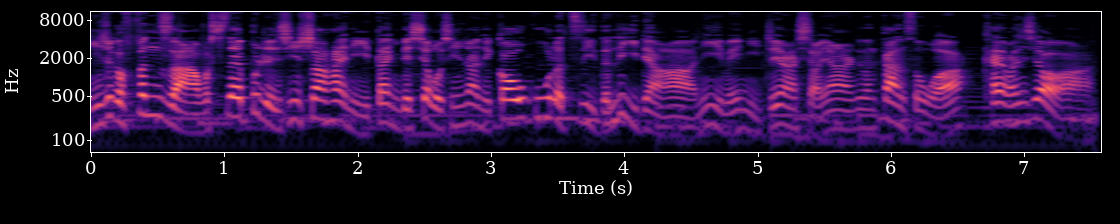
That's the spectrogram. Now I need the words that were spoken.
你这个疯子啊！我实在不忍心伤害你，但你的孝心让你高估了自己的力量啊！你以为你这样小样就能干死我？开玩笑啊！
